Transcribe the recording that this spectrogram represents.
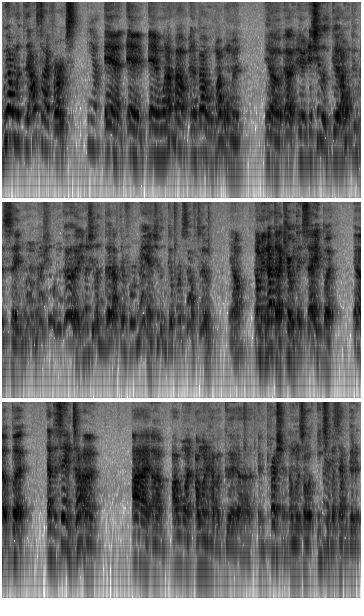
we all look at the outside first. Yeah. And and and when I'm out and about with my woman, you know, uh, and, and she looks good, I want people to say, mm, man, she looking good. You know, she looking good out there for a man. She looking good for herself too. You know, I mean, not that I care what they say, but you know, but at the same time, I um I want I want to have a good uh, impression. I want to all each of us have a good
